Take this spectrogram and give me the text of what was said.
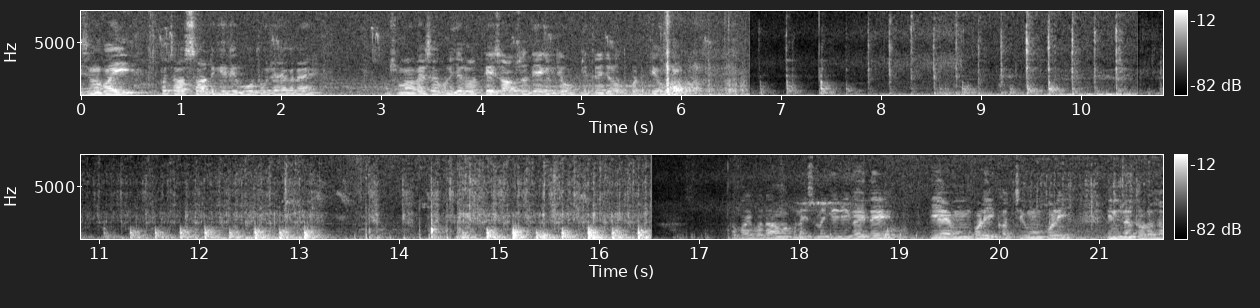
इसमें भाई पचास साठ गिरी बहुत हो जाएगा उसमें वैसे अपनी ज़रूरत के हिसाब से देख लियो जितनी ज़रूरत पड़ती होगी। बादाम अपने इसमें गिरी गए थे ये मूँगफली कच्ची मूँगफली इनमें थोड़ा सा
